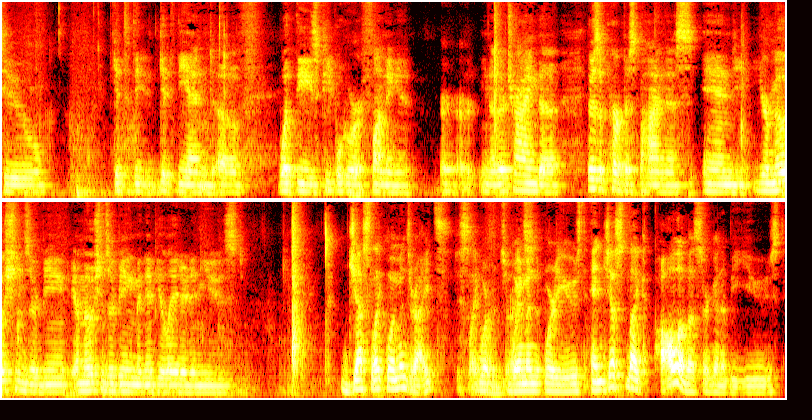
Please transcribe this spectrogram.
to get to the get to the end of what these people who are funding it or, or you know they're trying to. There's a purpose behind this, and your emotions are being emotions are being manipulated and used just like women's rights, just like were- women's rights. women were used, and just like all of us are going to be used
